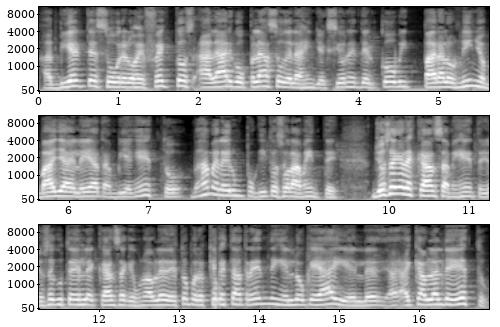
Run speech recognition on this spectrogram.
advierte sobre los efectos a largo plazo de las inyecciones del COVID para los niños. Vaya, lea también esto. Déjame leer un poquito solamente. Yo sé que les cansa, mi gente. Yo sé que a ustedes les cansa que uno hable de esto, pero es que está trending, es lo que hay. hay que hablar de esto.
